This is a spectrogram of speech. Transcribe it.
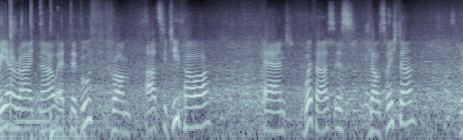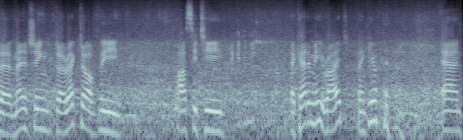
We are right now at the booth from RCT Power and with us is Klaus Richter, the managing director of the RCT Academy, Academy right? Thank you. and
